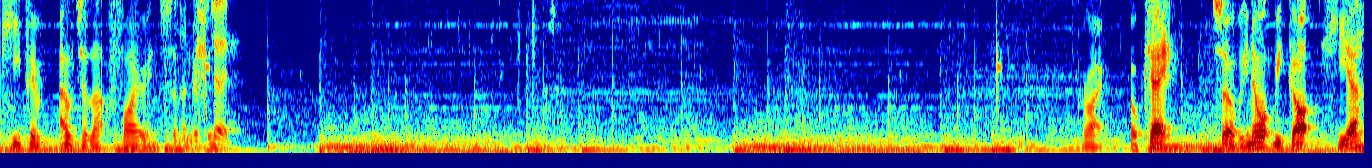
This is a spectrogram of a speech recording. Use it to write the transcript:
Keep him out of that firing solution. Understood. Okay, so we know what we got here.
